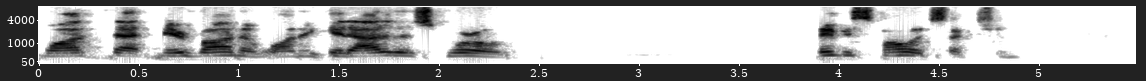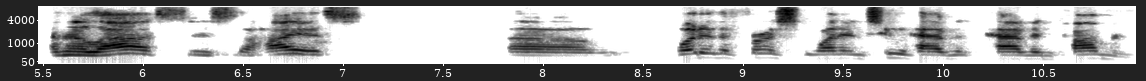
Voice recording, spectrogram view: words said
want that nirvana, want to get out of this world maybe smaller section. And the last is the highest. Um, what do the first one and two have, have in common?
